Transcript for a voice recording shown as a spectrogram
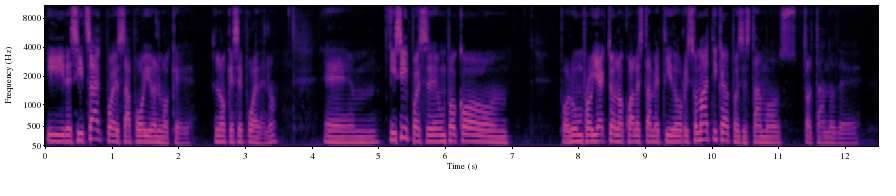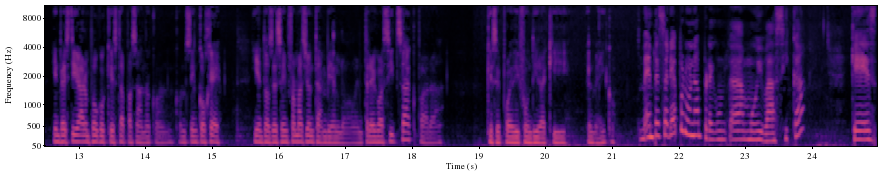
y de CITSAC, pues apoyo en lo que, en lo que se puede, ¿no? Eh, y sí, pues un poco por un proyecto en lo cual está metido Rizomática, pues estamos tratando de investigar un poco qué está pasando con, 5G. Y entonces esa información también lo entrego a CITSAC para que se pueda difundir aquí en México. Empezaría por una pregunta muy básica, que es,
